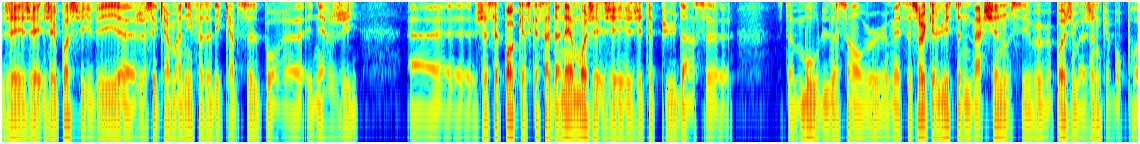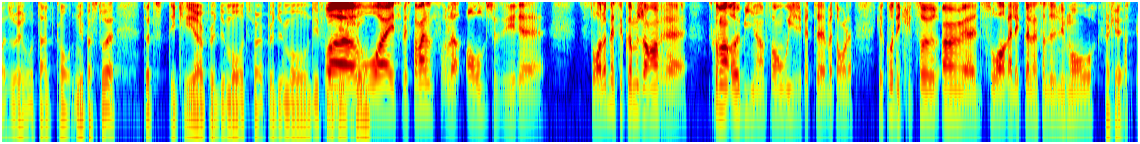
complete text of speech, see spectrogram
J'ai- J'ai j'ai pas suivi. euh, je sais qu'à un moment donné, il faisait des capsules pour euh, énergie. Euh, je sais pas qu'est-ce que ça donnait. Moi, j'étais plus dans ce, ce mood-là, si on veut. Mais c'est sûr que lui, c'est une machine aussi. Veut, veut pas, j'imagine, que pour produire autant de contenu. Parce que toi, toi tu t'écris un peu d'humour. Tu fais un peu d'humour, des fois des shows. Ouais, c'est pas mal sur le old, je dirais, cette histoire-là. Mais c'est comme genre. euh, c'est comme un hobby, dans le fond. Oui, j'ai fait, euh, mettons, le, le cours d'écriture, un euh, du soir à l'école nationale de l'humour. OK. Parce que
